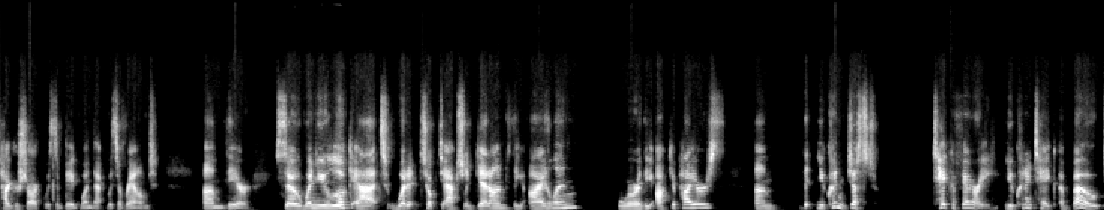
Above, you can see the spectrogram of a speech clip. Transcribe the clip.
Tiger shark was a big one that was around um, there. So when you look at what it took to actually get onto the island for the occupiers, um, that you couldn't just take a ferry. You couldn't take a boat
